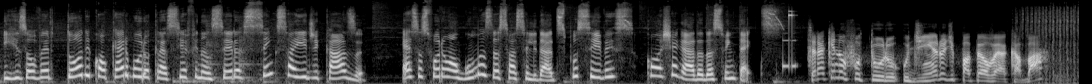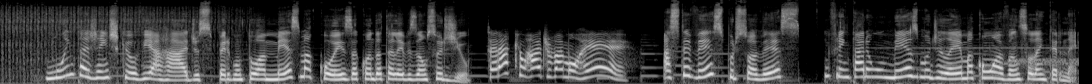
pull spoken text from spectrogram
e resolver toda e qualquer burocracia financeira sem sair de casa? Essas foram algumas das facilidades possíveis com a chegada das fintechs. Será que no futuro o dinheiro de papel vai acabar? Muita gente que ouvia a rádio se perguntou a mesma coisa quando a televisão surgiu. Será que o rádio vai morrer? As TVs, por sua vez, enfrentaram o mesmo dilema com o avanço da internet.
